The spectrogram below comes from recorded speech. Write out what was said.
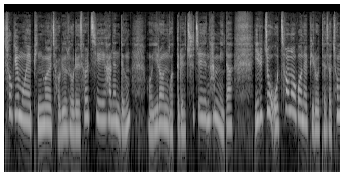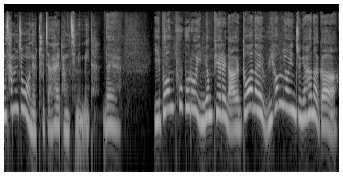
소규모의 빗물 저류소를 설치하는 등 어, 이런 것들을 추진합니다. 1조 5천억 원을 비롯해서 총 3조 원을 투자할 방침입니다. 네. 이번 폭우로 인명피해를 낳은 또 하나의 위험 요인 중에 하나가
